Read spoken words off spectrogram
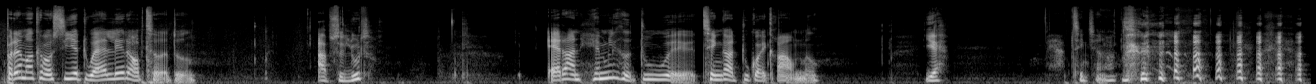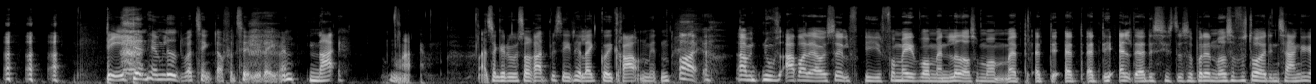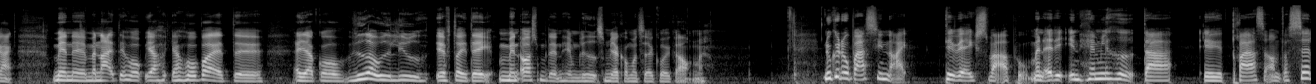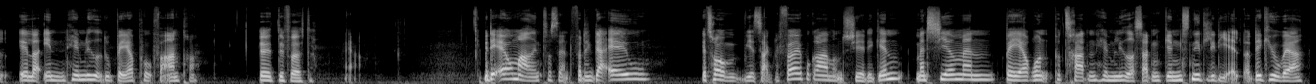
På den måde kan man jo sige, at du er lidt optaget af døden. Absolut. Er der en hemmelighed, du øh, tænker, at du går i graven med? Ja. Ja, tænkte jeg nok. det er ikke den hemmelighed, du har tænkt dig at fortælle i dag, vel? Nej. Nej. Altså kan du jo så ret beset heller ikke gå i graven med den. Nej. Ja, men nu arbejder jeg jo selv i et format, hvor man lader som om, at, at, det, at, at det, alt er det sidste, så på den måde så forstår jeg din tankegang. Men, øh, men nej, det håber, jeg, jeg håber, at, øh, at jeg går videre ud i livet efter i dag, men også med den hemmelighed, som jeg kommer til at gå i graven med. Nu kan du bare sige nej. Det vil jeg ikke svare på. Men er det en hemmelighed, der øh, drejer sig om dig selv, eller en hemmelighed, du bærer på for andre? Øh, det første. Men det er jo meget interessant, for der er jo, jeg tror, vi har sagt det før i programmet, nu siger jeg det igen, man siger, man bærer rundt på 13 hemmeligheder, så er den gennemsnitligt i alt, og det kan jo være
